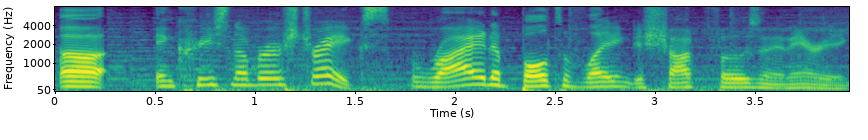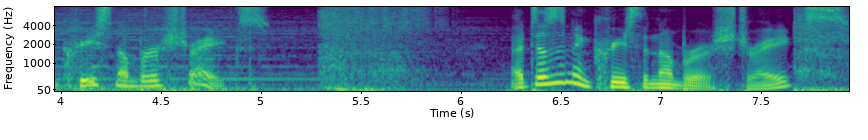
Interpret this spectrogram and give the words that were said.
Uh, increase number of strikes. Ride a bolt of lightning to shock foes in an area. Increase number of strikes. That doesn't increase the number of strikes.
